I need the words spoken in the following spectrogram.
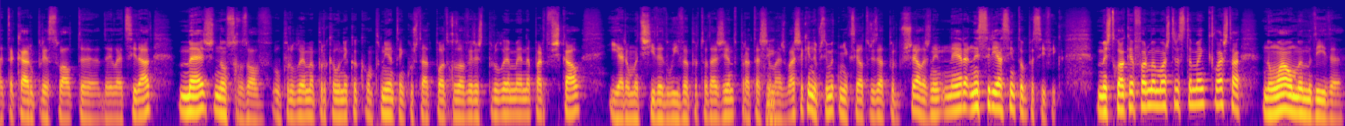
atacar o preço alto da, da, eletricidade, mas não se resolve o problema porque a única componente em que o Estado pode resolver este problema é na parte fiscal e era uma descida do IVA para toda a gente, para a taxa Sim. mais baixa, que ainda por cima tinha que ser autorizado por Bruxelas, nem, nem, era, nem seria assim tão pacífica. Mas de qualquer forma mostra-se também que lá está, não há uma medida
